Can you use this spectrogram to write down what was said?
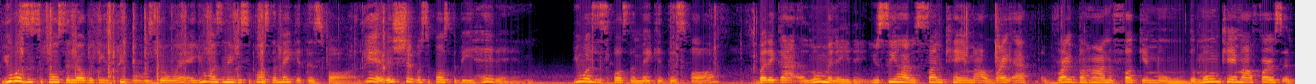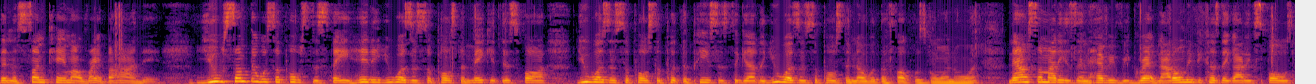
You wasn't supposed to know what these people was doing and you wasn't even supposed to make it this far. Yeah, this shit was supposed to be hidden. You wasn't supposed to make it this far but it got illuminated. You see how the sun came out right after, right behind the fucking moon. The moon came out first and then the sun came out right behind it. You, something was supposed to stay hidden. You wasn't supposed to make it this far. You wasn't supposed to put the pieces together. You wasn't supposed to know what the fuck was going on. Now somebody is in heavy regret, not only because they got exposed,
